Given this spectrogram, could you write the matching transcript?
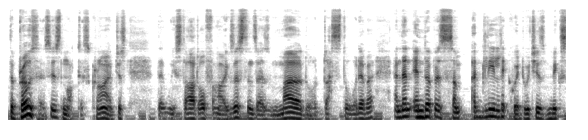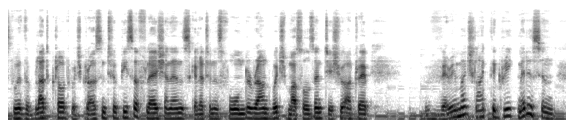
The process is not described, just that we start off our existence as mud or dust or whatever, and then end up as some ugly liquid which is mixed with the blood clot which grows into a piece of flesh, and then the skeleton is formed around which muscles and tissue are draped. Very much like the Greek medicine,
